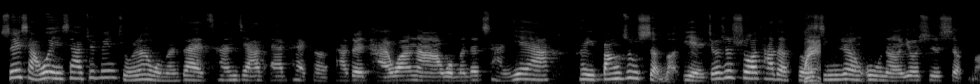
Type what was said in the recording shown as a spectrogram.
所以想问一下俊斌主任，我们在参加 APEC，它对台湾啊，我们的产业啊，可以帮助什么？也就是说，它的核心任务呢又是什么？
